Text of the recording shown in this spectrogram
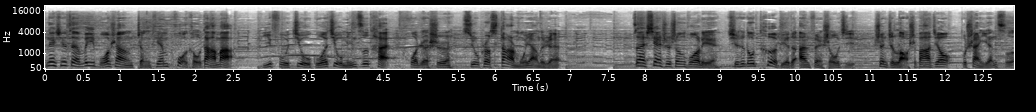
那些在微博上整天破口大骂、一副救国救民姿态，或者是 super star 模样的人，在现实生活里其实都特别的安分守己，甚至老实巴交、不善言辞。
